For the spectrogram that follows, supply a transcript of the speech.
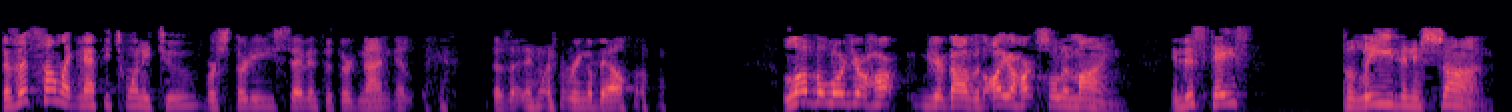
Does that sound like Matthew 22 verse 37 to 39? Does that anyone ring a bell? Love the Lord your heart, your God with all your heart, soul, and mind. In this case, believe in his son.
